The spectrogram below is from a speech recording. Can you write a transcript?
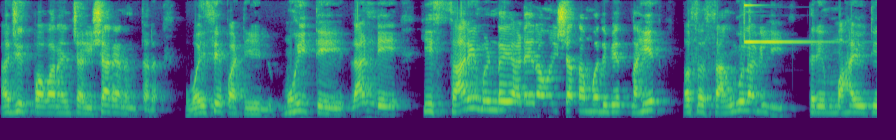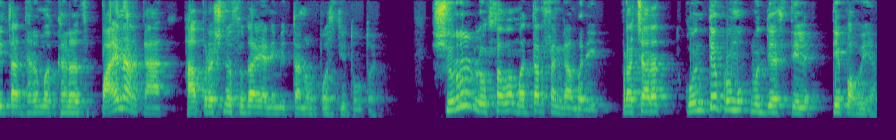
अजित पवारांच्या इशाऱ्यानंतर वैसे पाटील मोहिते लांडे ही सारी मंडळी आढेराव वंशात मतभेद नाहीत असं सांगू लागली तरी महायुतीचा धर्म खरंच पाळणार का? हा प्रश्न सुद्धा या निमित्तानं उपस्थित होतोय. शिरूर लोकसभा मतदारसंघामध्ये प्रचारात कोणते प्रमुख मुद्दे असतील ते पाहूया.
